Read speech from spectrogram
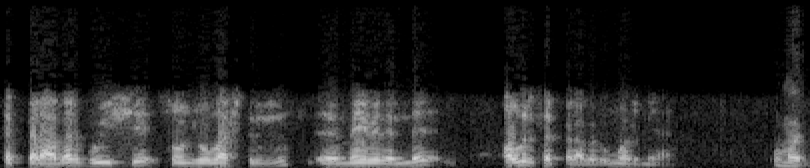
hep beraber bu işi sonuca ulaştırırız. E, meyvelerini de alırız hep beraber umarım yani. Umarım.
